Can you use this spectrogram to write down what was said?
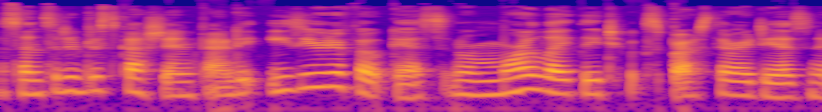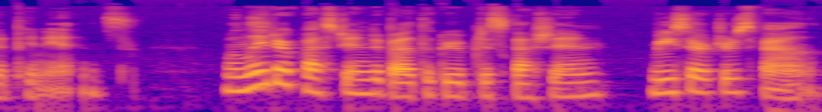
a sensitive discussion found it easier to focus and were more likely to express their ideas and opinions. When later questioned about the group discussion, researchers found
